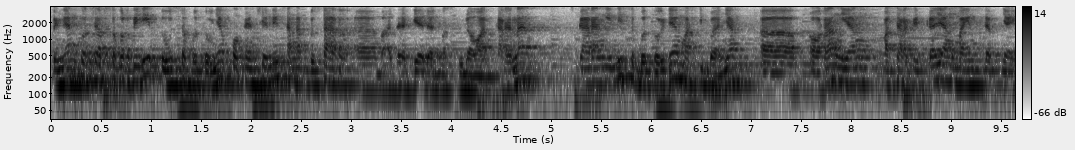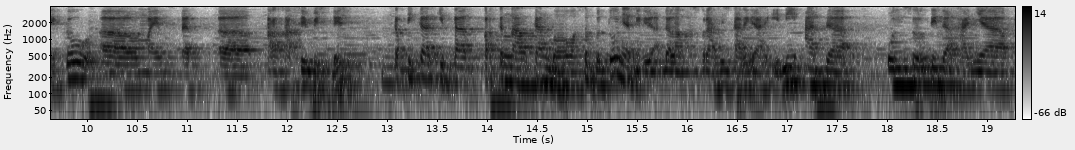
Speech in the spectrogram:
dengan konsep seperti itu sebetulnya potensi ini sangat besar eh, Mbak Zakia dan Mas Gunawan. Karena sekarang ini sebetulnya masih banyak eh, orang yang masyarakat kita yang mindsetnya itu eh, mindset eh, transaksi bisnis. Ketika kita perkenalkan bahwa sebetulnya di dalam asuransi syariah ini ada unsur tidak hanya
